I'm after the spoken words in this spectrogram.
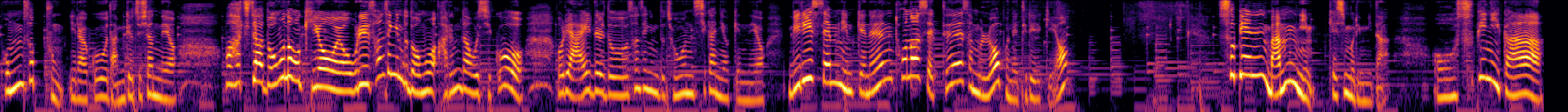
봄 소풍이라고 남겨주셨네요. 와, 진짜 너무너무 귀여워요. 우리 선생님도 너무 아름다우시고, 우리 아이들도 선생님도 좋은 시간이었겠네요. 미리쌤님께는 토너 세트 선물로 보내드릴게요. 수빈맘님 게시물입니다. 어, 수빈이가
